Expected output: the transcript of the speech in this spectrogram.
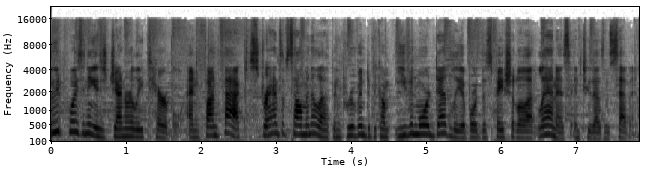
Food poisoning is generally terrible, and fun fact, strands of salmonella have been proven to become even more deadly aboard the space shuttle Atlantis in 2007.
